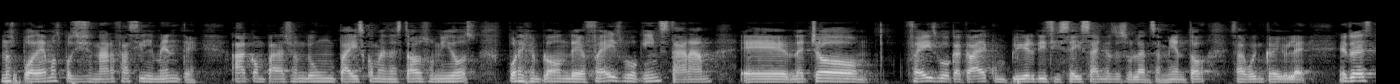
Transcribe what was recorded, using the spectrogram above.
nos podemos posicionar fácilmente a comparación de un país como en Estados Unidos, por ejemplo, donde Facebook, Instagram, eh, de hecho, Facebook acaba de cumplir 16 años de su lanzamiento, es algo increíble. Entonces,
